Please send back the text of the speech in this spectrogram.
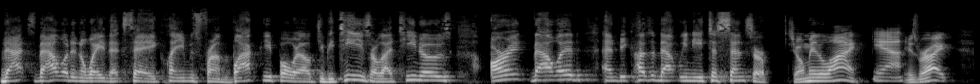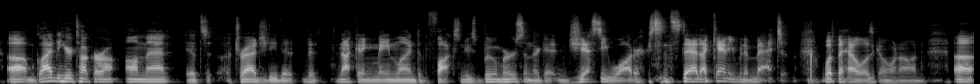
that's valid in a way that say claims from black people or LGBTs or Latinos aren't valid. And because of that, we need to censor. Show me the lie. Yeah. He's right. I'm um, glad to hear Tucker on that. It's a tragedy that that's not getting mainlined to the Fox News boomers and they're getting Jesse Watters instead. I can't even imagine what the hell is going on uh,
